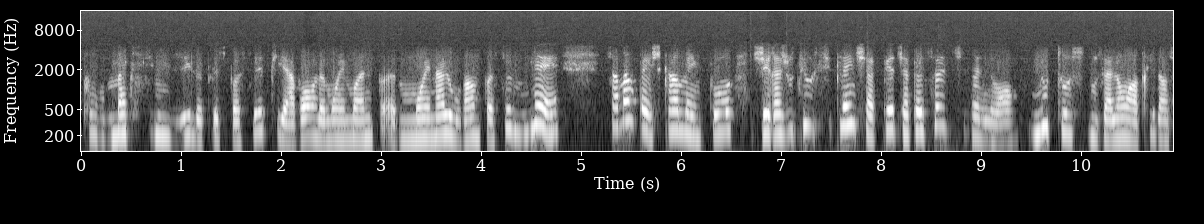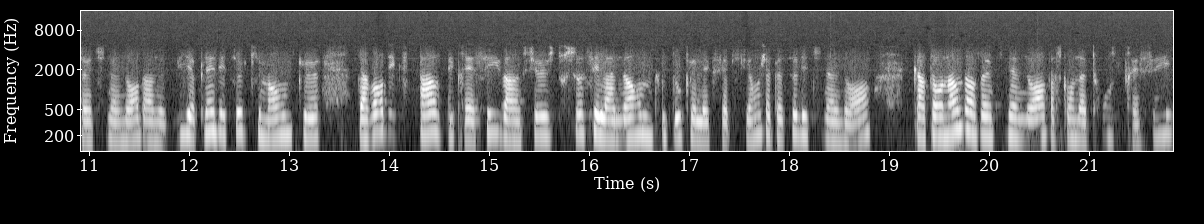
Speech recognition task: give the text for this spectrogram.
pour maximiser le plus possible puis avoir le moins, moins, moins mal au ventre possible. Mais ça m'empêche quand même pas. J'ai rajouté aussi plein de chapitres. J'appelle ça le tunnel noir. Nous tous, nous allons entrer dans un tunnel noir dans notre vie. Il y a plein d'études qui montrent que d'avoir des petites phases dépressives, anxieuses, tout ça, c'est la norme plutôt que l'exception. J'appelle ça les tunnels noirs. Quand on entre dans un tunnel noir parce qu'on a trop stressé,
